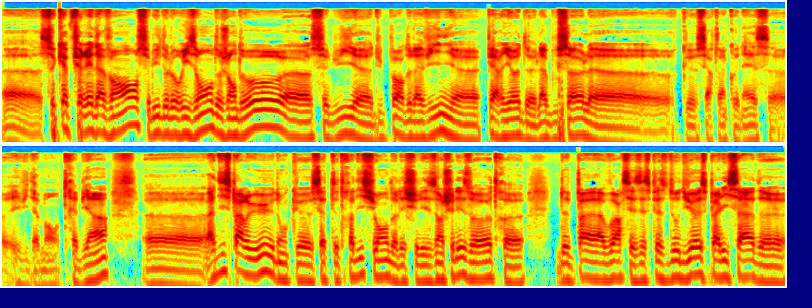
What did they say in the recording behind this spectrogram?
Euh, ce Cap Ferré d'avant, celui de l'horizon, de Jean d'Eau, celui du port de la Vigne, période la boussole que certains connaissent évidemment très bien, a disparu. Donc cette tradition d'aller chez les uns chez les autres, de pas avoir ces espèces d'odieuses palissades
